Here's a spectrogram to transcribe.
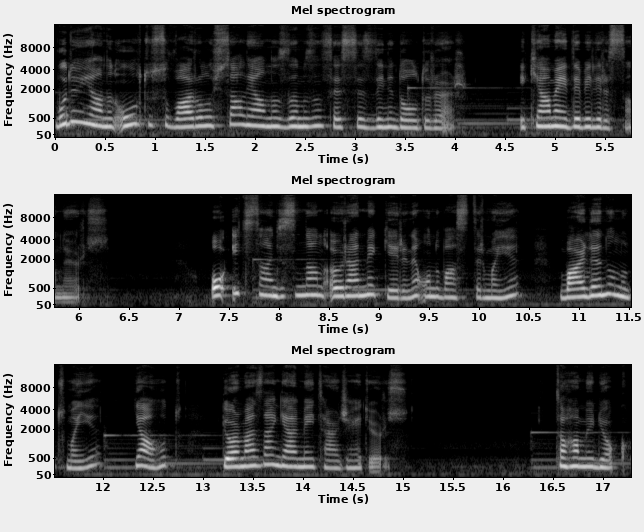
Bu dünyanın uğultusu varoluşsal yalnızlığımızın sessizliğini dolduruyor. İkame edebiliriz sanıyoruz. O iç sancısından öğrenmek yerine onu bastırmayı, varlığını unutmayı yahut görmezden gelmeyi tercih ediyoruz. Tahammül yok.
